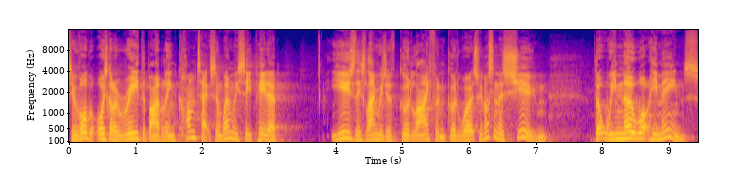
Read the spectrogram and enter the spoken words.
See, we've always got to read the Bible in context. And when we see Peter use this language of good life and good works, we mustn't assume that we know what he means.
